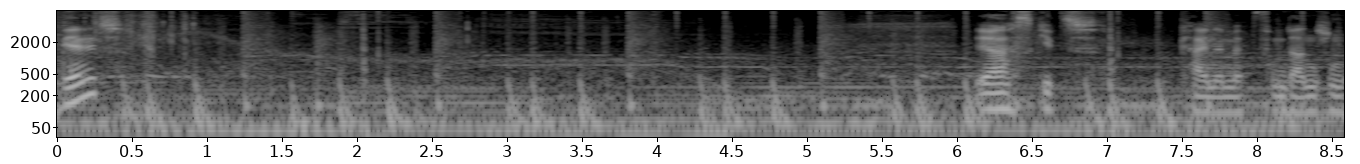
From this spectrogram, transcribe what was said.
Bargeld. Ja, es gibt keine Map vom Dungeon.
